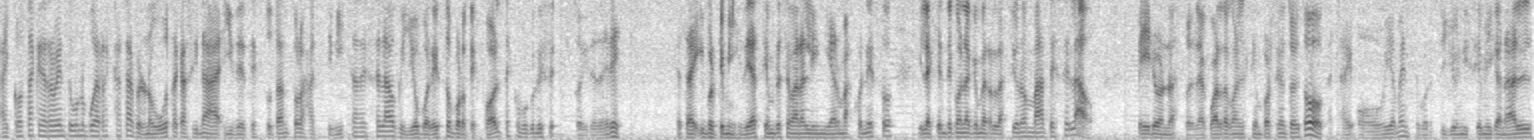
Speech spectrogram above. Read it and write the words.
hay cosas que de repente uno puede rescatar, pero no me gusta casi nada. Y detesto tanto a los activistas de ese lado que yo por eso, por default, es como que uno dice, soy de derecha. Y porque mis ideas siempre se van a alinear más con eso y la gente con la que me relaciono es más de ese lado. Pero no estoy de acuerdo con el 100% de todo, ¿cachai? Obviamente, por eso yo inicié mi canal,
